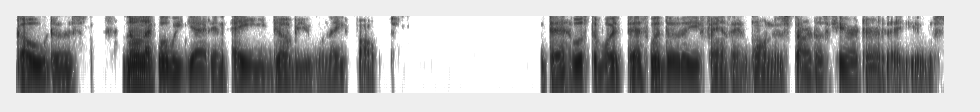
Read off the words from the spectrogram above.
Goldust. No, like what we got in AEW when they fought. That was the what that's what WWE fans had wanted. The Stardust character, it was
